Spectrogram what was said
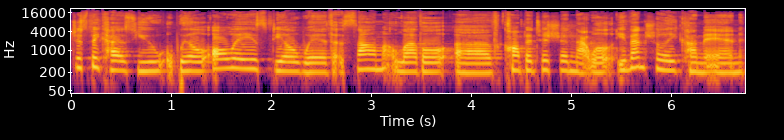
just because you will always deal with some level of competition that will eventually come in.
